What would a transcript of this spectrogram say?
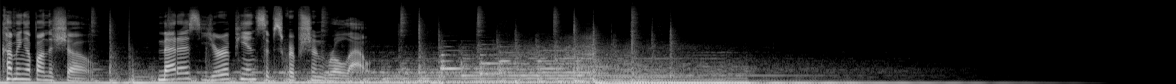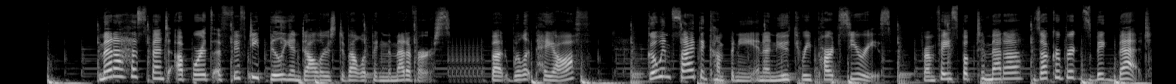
Coming up on the show, Meta's European subscription rollout. Meta has spent upwards of $50 billion developing the metaverse. But will it pay off? Go inside the company in a new three part series From Facebook to Meta Zuckerberg's Big Bet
